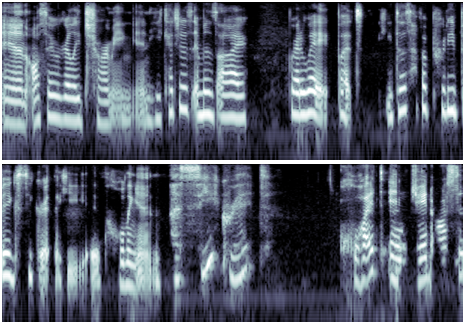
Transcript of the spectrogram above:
and also really charming. And he catches Emma's eye right away, but he does have a pretty big secret that he is holding in. A secret. What? In Jane Austen?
